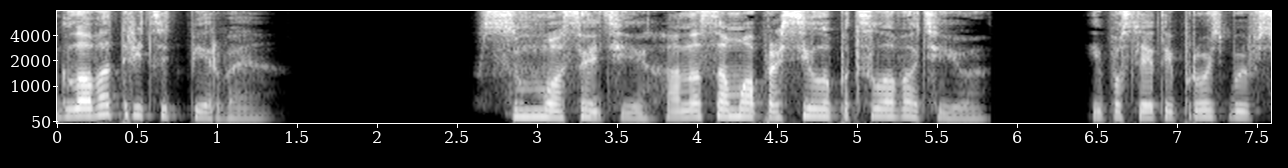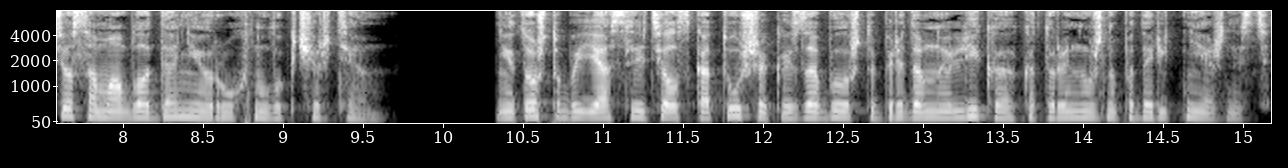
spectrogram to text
Глава 31. С ума сойти! Она сама просила поцеловать ее. И после этой просьбы все самообладание рухнуло к чертям. Не то чтобы я слетел с катушек и забыл, что передо мной Лика, которой нужно подарить нежность.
